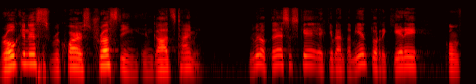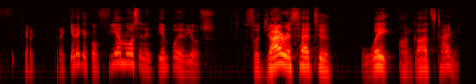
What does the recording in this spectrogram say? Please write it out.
brokenness requires trusting in God's timing. Número tres es que el quebrantamiento requiere, que re- requiere que confiemos en el tiempo de Dios. So, Jairus had to wait on God's timing.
